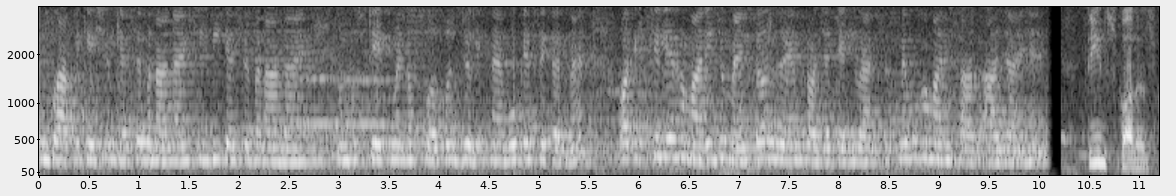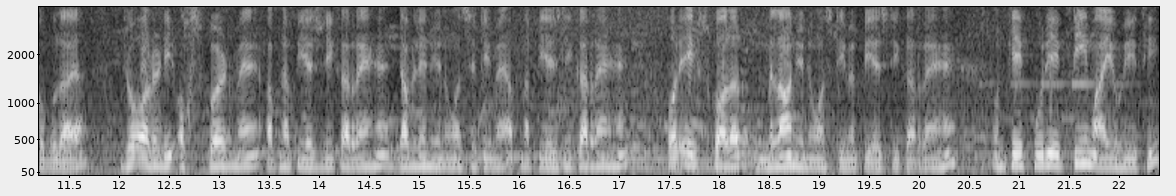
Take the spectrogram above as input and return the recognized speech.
उनको एप्लीकेशन कैसे बनाना है? सीवी कैसे बनाना है? उनको स्टेटमेंट ऑफ़ पर्पस जो लिखना है, वो कैसे करना है? और इसके लिए हमारी जो मेंटर्स हैं प्रोजेक्ट एडियो एक्सेस में, वो हमारे साथ आ जाए हैं। तीन स्कॉलर्स को बुलाया, जो ऑलरेडी ऑक्सफर्ड में अपना पीएचडी कर रहे हैं डबलिन यूनिवर्सिटी में अपना पीएचडी कर रहे हैं, और एक स्कॉलर मिलान यूनिवर्सिटी में पीएचडी कर रहे हैं। उनकी एक पूरी एक टीम आई हुई थी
